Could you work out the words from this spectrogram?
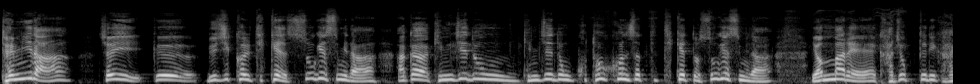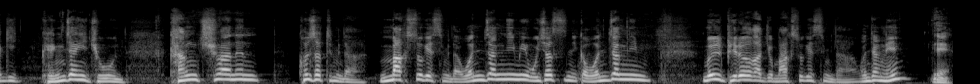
됩니다. 저희 그 뮤지컬 티켓 쏘겠습니다. 아까 김제동 김제동 토크 콘서트 티켓도 쏘겠습니다. 연말에 가족들이 가기 굉장히 좋은 강추하는 콘서트입니다. 막 쏘겠습니다. 원장님이 오셨으니까 원장님을 빌어가지고 막 쏘겠습니다. 원장님 네.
